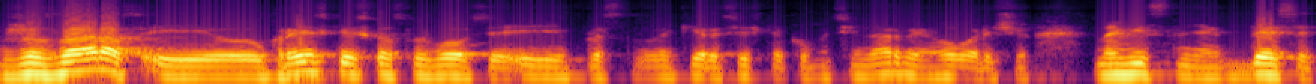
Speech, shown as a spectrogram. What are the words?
Вже зараз і українські військовослужбовці, і представники російської окупаційної армії говорять, що на відстанях 10,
